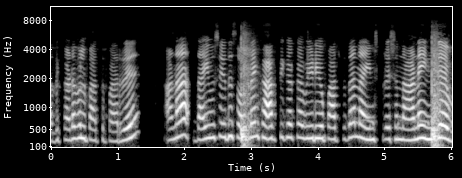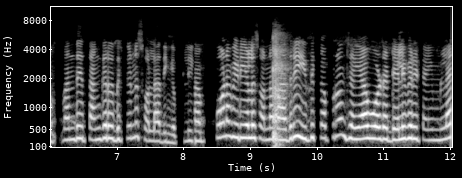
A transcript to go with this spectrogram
அது கடவுள் பார்த்துப்பாரு. ஆனால் தயவு செய்து சொல்கிறேன் கார்த்திக் அக்கா வீடியோ பார்த்து தான் நான் இன்ஸ்பிரேஷன் நானே இங்கே வந்து தங்குறதுக்குன்னு சொல்லாதீங்க ப்ளீஸ் போன வீடியோவில் சொன்ன மாதிரி இதுக்கப்புறம் ஜெயாவோட டெலிவரி டைமில்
